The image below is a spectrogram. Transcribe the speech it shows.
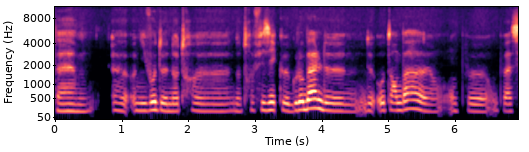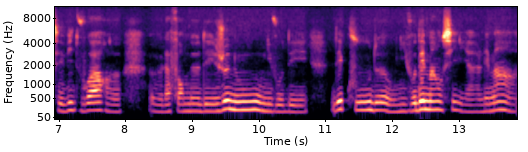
ben, euh, au niveau de notre, euh, physique globale, de, haut en bas, euh, on, peut, on peut assez vite voir la forme des genoux, au niveau des, des, coudes, au niveau des mains aussi. Il y les, mains,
